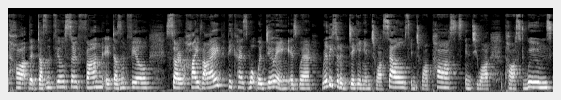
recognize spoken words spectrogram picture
part that doesn't feel so fun. It doesn't feel so high vibe because what we're doing is we're really sort of digging into ourselves, into our pasts, into our past wounds,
